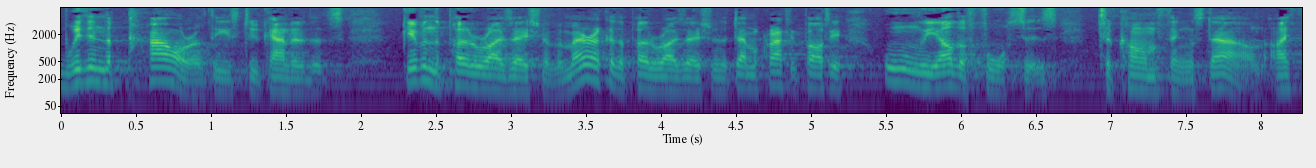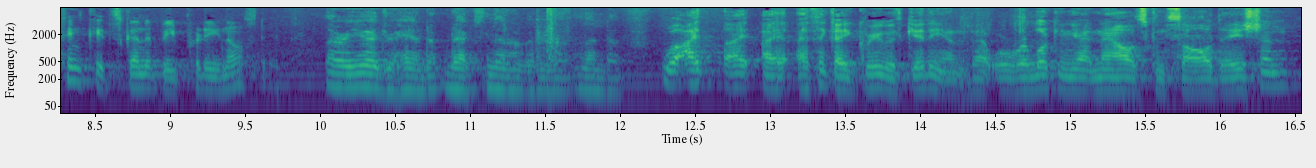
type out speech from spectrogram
within the power of these two candidates given the polarization of America, the polarization of the Democratic Party, all the other forces to calm things down, I think it's going to be pretty nasty. Larry, you had your hand up next, and then I'll go to Linda. Well, I, I, I think I agree with Gideon that what we're looking at now is consolidation.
